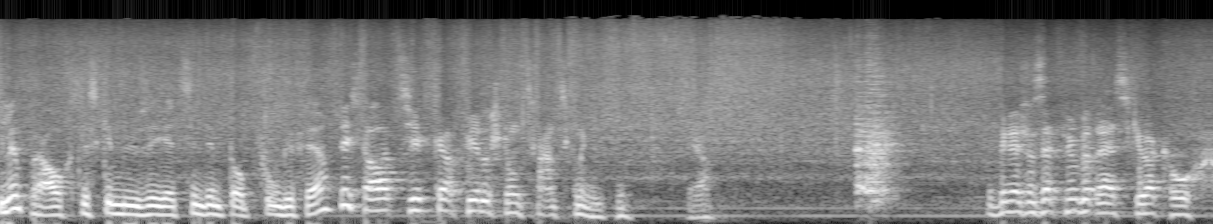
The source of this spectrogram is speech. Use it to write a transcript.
Wie lange braucht das Gemüse jetzt in dem Topf ungefähr? Das dauert circa eine Viertelstunde, 20 Minuten. Ja. Ich bin ja schon seit 35 Jahren Koch.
